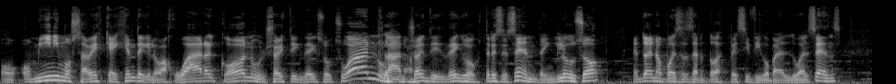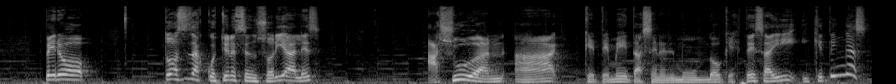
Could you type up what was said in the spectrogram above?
o- o mínimo sabés que hay gente que lo va a jugar con un joystick de Xbox One, Claro. un joystick de Xbox 360 incluso. Entonces no puedes hacer todo específico para el DualSense. Pero todas esas cuestiones sensoriales ayudan a que te metas en el mundo, que estés ahí y que tengas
